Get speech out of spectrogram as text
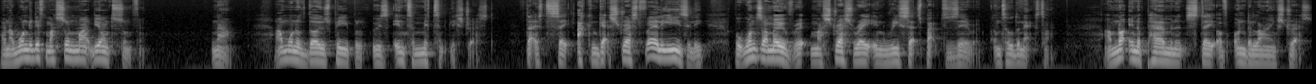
and I wondered if my son might be onto something. Now, I'm one of those people who is intermittently stressed. That is to say, I can get stressed fairly easily, but once I'm over it, my stress rating resets back to zero until the next time. I'm not in a permanent state of underlying stress.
